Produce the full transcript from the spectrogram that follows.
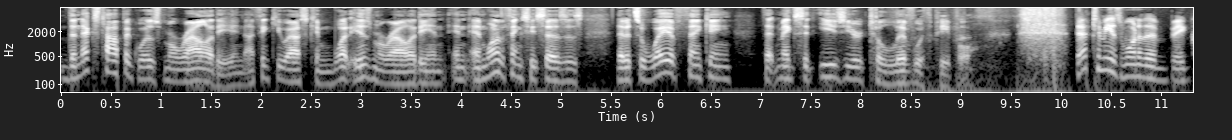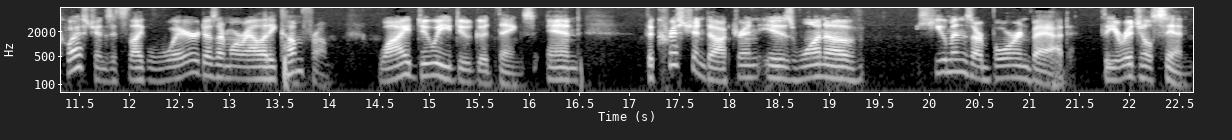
the next topic was morality, and I think you asked him what is morality, and, and and one of the things he says is that it's a way of thinking that makes it easier to live with people. That to me is one of the big questions. It's like, where does our morality come from? Why do we do good things? And the Christian doctrine is one of humans are born bad, the original sin.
